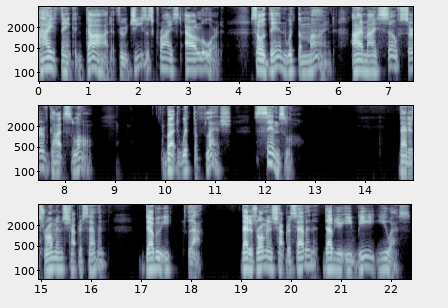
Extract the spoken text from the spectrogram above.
I thank God through Jesus Christ our Lord. So then, with the mind, I myself serve God's law, but with the flesh, sin's law. That is Romans chapter 7, W E yeah. That is Romans chapter 7, W E B U S.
